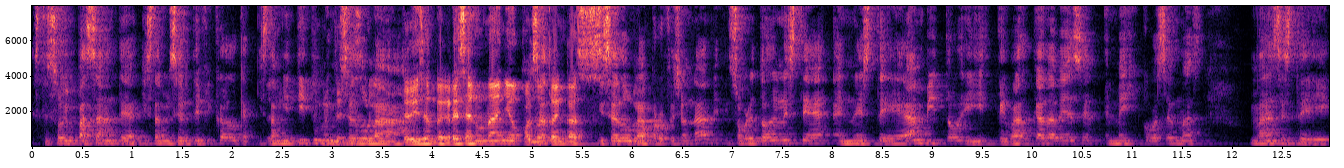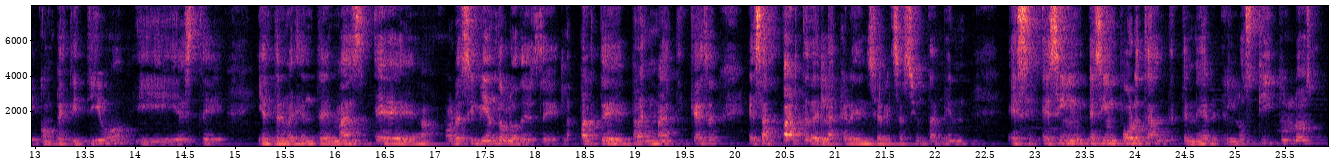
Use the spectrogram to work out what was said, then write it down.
este, soy pasante, aquí está mi certificado, que aquí está mi título y mi cédula. Te dicen regresa en un año cuando tengas. Mi cédula profesional, sobre todo en este, en este ámbito y que va cada vez en, México va a ser más, más este, competitivo y, este, y entre, entre más, eh, ahora sí viéndolo desde la parte pragmática, esa, esa parte de la credencialización también es, es, es importante tener los títulos,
